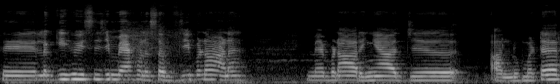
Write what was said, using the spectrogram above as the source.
ਤੇ ਲੱਗੀ ਹੋਈ ਸੀ ਜੀ ਮੈਂ ਹੁਣ ਸਬਜ਼ੀ ਬਣਾਉਣ। ਮੈਂ ਬਣਾ ਰਹੀ ਹਾਂ ਅੱਜ ਆਲੂ ਮਟਰ।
